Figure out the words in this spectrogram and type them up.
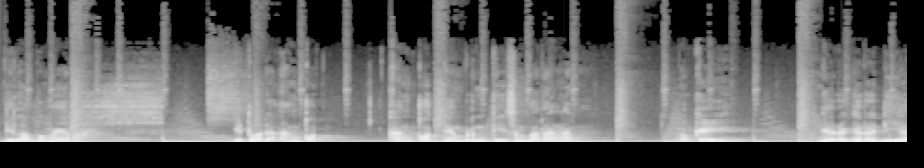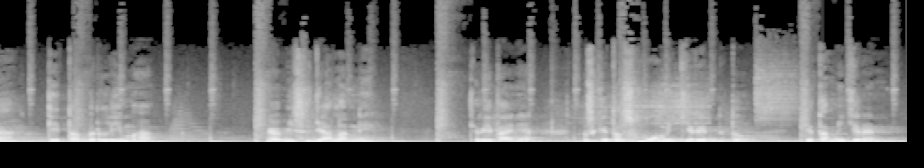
di lampu merah. Itu ada angkot. Angkot yang berhenti sembarangan. Oke? Okay. gara-gara dia kita berlima nggak bisa jalan nih ceritanya. Terus kita semua mikirin itu. Kita mikirin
